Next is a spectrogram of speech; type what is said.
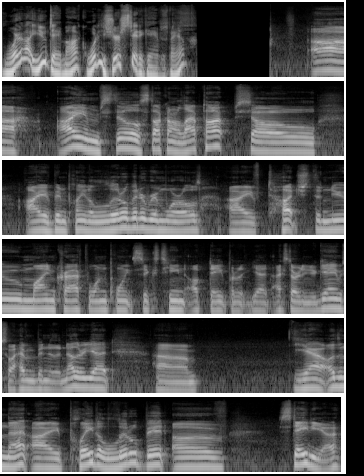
what about you, Damok? What is your state of games, man? Uh, I am still stuck on a laptop, so I've been playing a little bit of RimWorld. I've touched the new Minecraft 1.16 update, but yet I started a new game, so I haven't been to the Nether yet. Um, yeah, other than that, I played a little bit of Stadia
